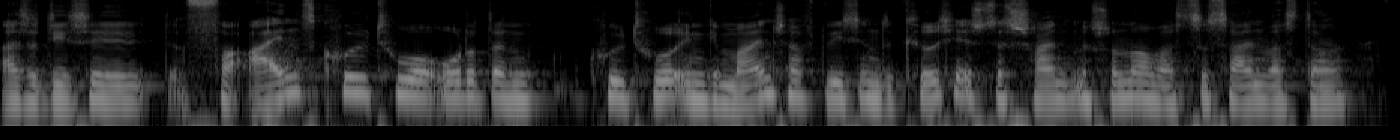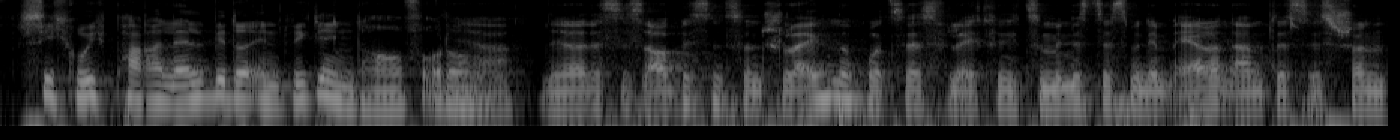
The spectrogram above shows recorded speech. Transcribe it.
Also diese Vereinskultur oder dann Kultur in Gemeinschaft, wie es in der Kirche ist, das scheint mir schon noch was zu sein, was da sich ruhig parallel wieder entwickeln darf, oder? Ja, ja, das ist auch ein bisschen so ein schleichender Prozess, vielleicht finde ich zumindest das mit dem Ehrenamt, das ist schon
